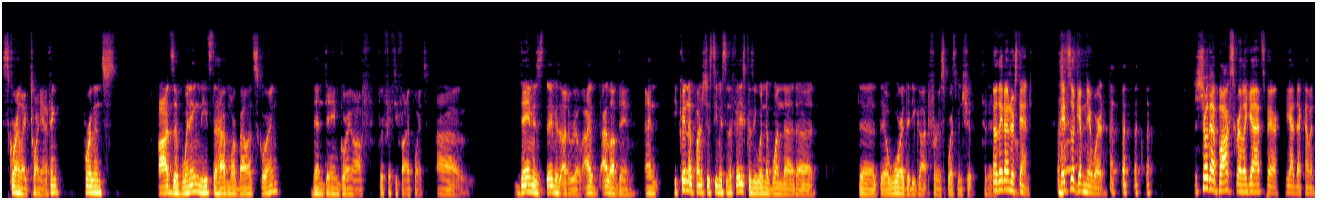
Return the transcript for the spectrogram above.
scoring like 20. I think Portland's odds of winning needs to have more balanced scoring than Dame going off for 55 points. Uh Dame is Dame is unreal. I I love Dame. And he couldn't have punched his teammates in the face because he wouldn't have won that uh the the award that he got for sportsmanship today. No, they'd understand. They'd still give him the award. To show that box score, like, yeah, that's fair. He had that coming.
